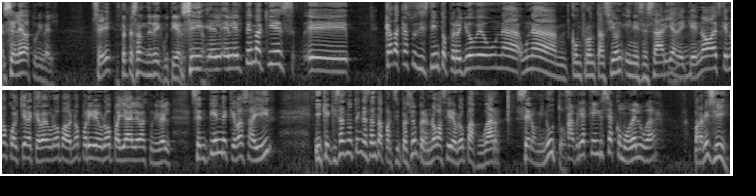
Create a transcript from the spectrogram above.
se eleva tu nivel. ¿Sí? Estoy pensando en Eric Gutiérrez. Sí, el, el- el tema aquí es, eh, cada caso es distinto, pero yo veo una, una confrontación innecesaria de que no, es que no cualquiera que va a Europa o no por ir a Europa ya elevas tu nivel. Se entiende que vas a ir y que quizás no tengas tanta participación, pero no vas a ir a Europa a jugar cero minutos. ¿Habría que irse a como dé lugar? Para mí sí.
